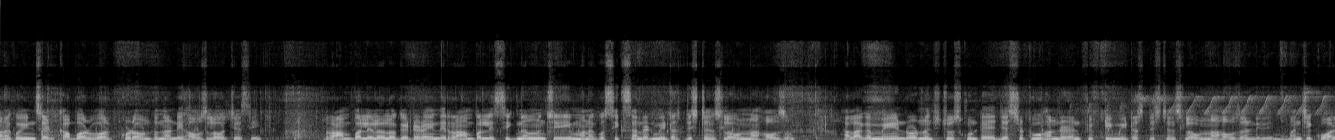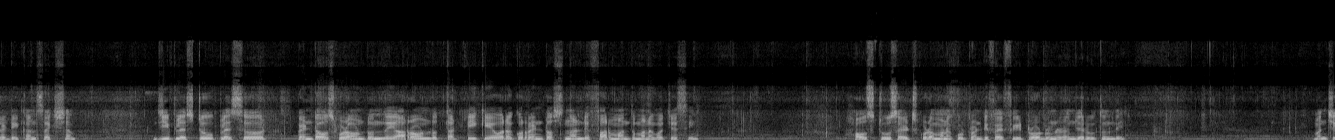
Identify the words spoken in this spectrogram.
మనకు ఇన్సైడ్ కబోర్డ్ వర్క్ కూడా ఉంటుందండి హౌస్లో వచ్చేసి. రాంపల్లిలో లొకేటెడ్ అయింది. రాంపల్లి సిగ్నల్ నుంచి మనకు సిక్స్ హండ్రెడ్ మీటర్స్ డిస్టెన్స్లో ఉన్న హౌస్ అలాగే మెయిన్ రోడ్ నుంచి చూసుకుంటే just two hundred and fifty metres డిస్టెన్స్లో ఉన్న హౌస్ అండి ఇది. మంచి quality construction G plus two plus penthouse కూడా ఉంటుంది. అరౌండ్ థర్టీ కే వరకు రెంట్ వస్తుందండి ఫర్ మంత్ మనకు వచ్చేసి హౌస్ టూ సైడ్స్ కూడా మనకు ట్వంటీ ఫైవ్ ఫీట్ రోడ్ ఉండడం జరుగుతుంది. మంచి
